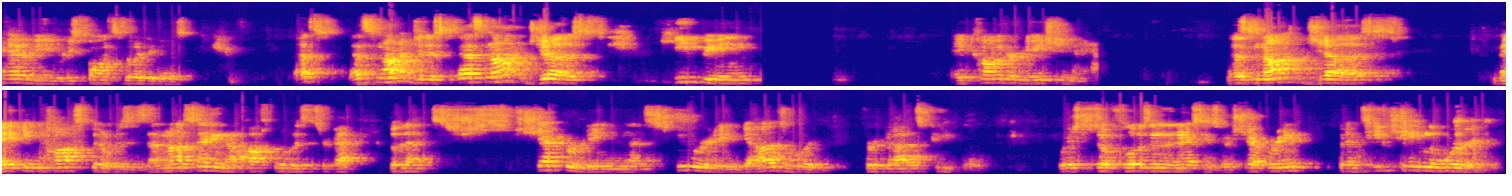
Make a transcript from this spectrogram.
heavy responsibility. That's that's not just that's not just keeping a congregation. That's not just making hospital visits. I'm not saying that hospital visits are bad, but that's shepherding and that's stewarding God's word for God's people, which still flows into the next thing. So shepherding, but teaching the word.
